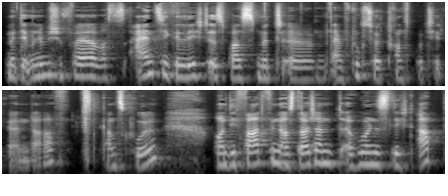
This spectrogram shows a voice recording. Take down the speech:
mit dem Olympischen Feuer, was das einzige Licht ist, was mit, äh, mit einem Flugzeug transportiert werden darf. Ganz cool. Und die Pfadfinder aus Deutschland äh, holen das Licht ab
